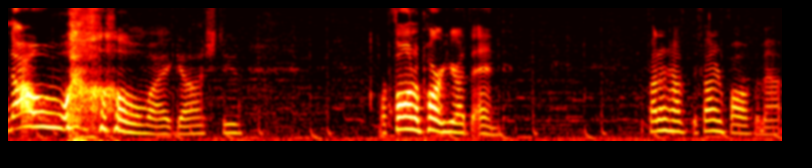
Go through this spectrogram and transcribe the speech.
No! Oh my gosh, dude. We're falling apart here at the end. If I didn't have, if I didn't fall off the map.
